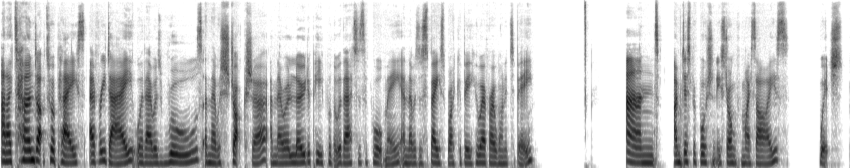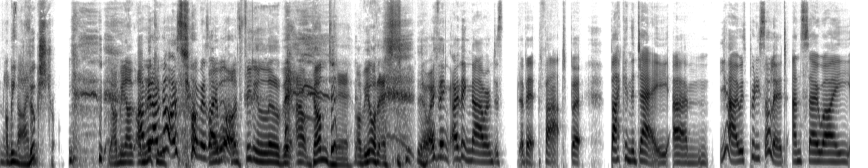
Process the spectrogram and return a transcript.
And I turned up to a place every day where there was rules and there was structure and there were a load of people that were there to support me and there was a space where I could be whoever I wanted to be. And I'm disproportionately strong for my size, which means I mean, you I'm, look strong. I mean, I'm, I I'm mean, looking, I'm not as strong as I I'm, was. I'm feeling a little bit outgunned here. I'll be honest. No, I think I think now I'm just a bit fat, but back in the day, um, yeah, I was pretty solid, and so I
